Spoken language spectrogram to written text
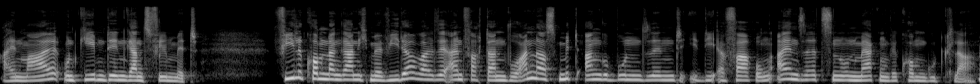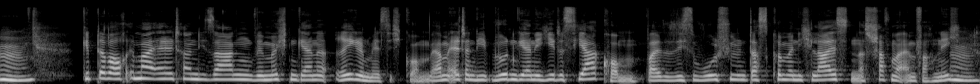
einmal und geben denen ganz viel mit. Viele kommen dann gar nicht mehr wieder, weil sie einfach dann woanders mit angebunden sind, die Erfahrungen einsetzen und merken, wir kommen gut klar. Mhm. Gibt aber auch immer Eltern, die sagen, wir möchten gerne regelmäßig kommen. Wir haben Eltern, die würden gerne jedes Jahr kommen, weil sie sich so wohlfühlen, das können wir nicht leisten, das schaffen wir einfach nicht. Mhm.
